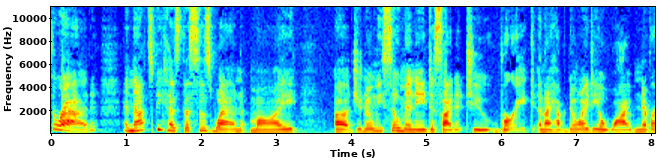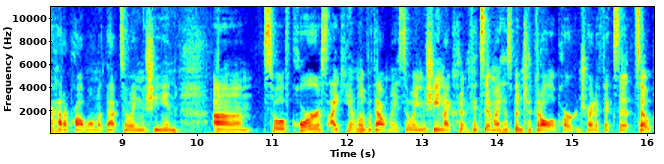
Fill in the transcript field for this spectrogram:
thread. And that's because this is when my uh, Janome Sew Mini decided to break. And I have no idea why. I've never had a problem with that sewing machine. Um, so, of course, I can't live without my sewing machine. I couldn't fix it. My husband took it all apart and tried to fix it. So,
